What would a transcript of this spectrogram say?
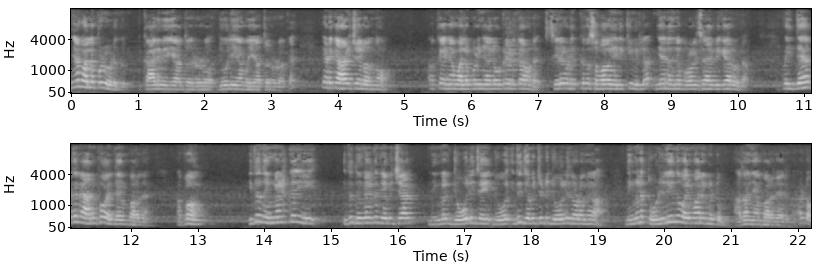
ഞാൻ വല്ലപ്പോഴും എടുക്കും. കാൽ വയ്യാത്തവരോടോ ജോലി ചെയ്യാൻ വയ്യാത്തവരോടോ ഒക്കെ ഇടയ്ക്ക് ആഴ്ചയിലൊന്നോ ഒക്കെ ഞാൻ വല്ലപ്പോഴും ഞാൻ ലോട്ടറി എടുക്കാറുണ്ട്. സ്ഥിരം എടുക്കുന്ന സ്വഭാവം എനിക്കുമില്ല. ഞാൻ അതിനെ പ്രോത്സാഹിപ്പിക്കാറുമില്ല. അപ്പോൾ ഇദ്ദേഹത്തിന്റെ അനുഭവം ഇദ്ദേഹം പറഞ്ഞു. അപ്പം ഇത് നിങ്ങൾക്ക് ഈ ഇത് നിങ്ങൾക്ക് ജപിച്ചാൽ നിങ്ങൾ ജോലി ചെയ് ഇത് ജപിച്ചിട്ട് ജോലി തുടങ്ങുക. നിങ്ങളുടെ തൊഴിലിൽ നിന്ന് വരുമാനം കിട്ടും. അതാണ് ഞാൻ പറഞ്ഞായിരുന്നു കേട്ടോ.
